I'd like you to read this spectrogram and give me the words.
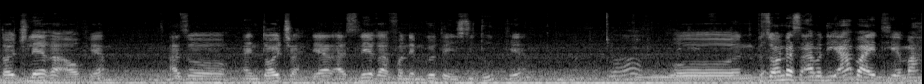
Deutschlehrer auch. Ja. Also ein Deutscher, der als Lehrer von dem Goethe-Institut. Ja. Wow. Und besonders aber die Arbeit hier mache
